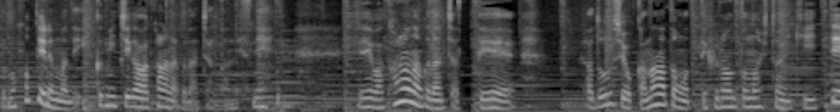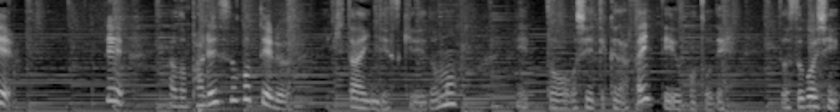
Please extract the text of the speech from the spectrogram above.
そのホテルまで行く道が分からなくなっちゃったんですね。で分からなくなっちゃってどうしようかなと思ってフロントの人に聞いてであのパレスホテル行きたいんですけれども、えっと、教えてくださいっていうことで。すごいし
